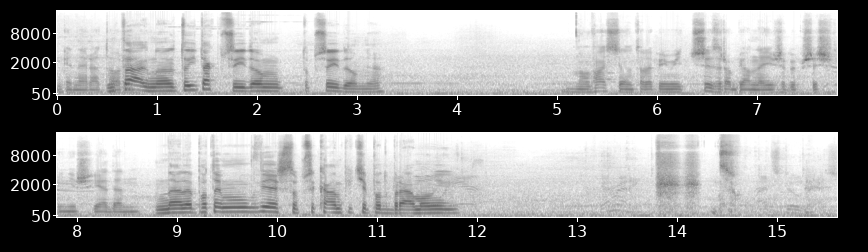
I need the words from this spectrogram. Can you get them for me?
generatory. No tak, no ale to i tak przyjdą, to przyjdą, nie? No właśnie, no to lepiej mieć trzy zrobione i żeby przyszli niż jeden. No ale potem, wiesz co, przykampicie pod bramą i... Get ready. Co? Let's do this.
